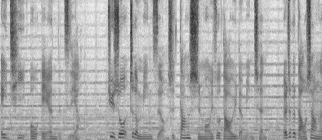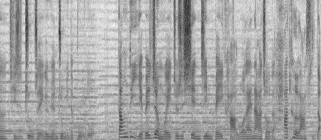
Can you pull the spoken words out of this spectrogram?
A T O A N 的字样。据说这个名字哦是当时某一座岛屿的名称。而这个岛上呢，其实住着一个原住民的部落，当地也被认为就是现今北卡罗来纳州的哈特拉斯岛。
